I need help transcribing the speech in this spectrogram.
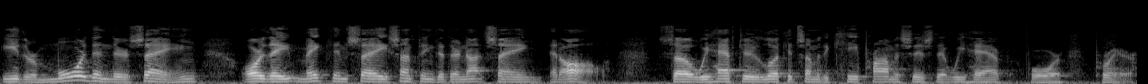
either more than they're saying or they make them say something that they're not saying at all. So we have to look at some of the key promises that we have for prayer.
